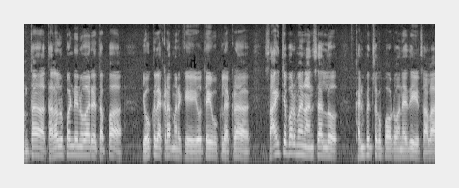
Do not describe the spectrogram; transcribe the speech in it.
అంతా తలలు పండిన వారే తప్ప యువకులు ఎక్కడ మనకి యువత యువకులు ఎక్కడ సాహిత్యపరమైన అంశాల్లో కనిపించకపోవడం అనేది చాలా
